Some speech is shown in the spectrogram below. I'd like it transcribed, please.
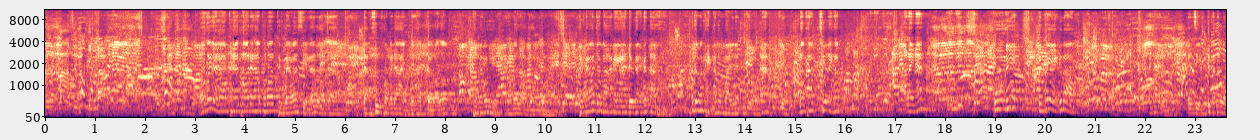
ซื้อน้ำปลาซื้อน้ำพริกเราก็อย่ายอมแพ้เขานะครับ เพราะว่าถึงแม้ว่าเสียงเราจะดังสู้เขาไม่ได้นะครับ แต่เราต้องทำให้เขาเห็นนะครับว่าเราร้องกว่า ถึงแม้ว่าจะมาในงานเดียวกันก็ตามก็จะมาแข่งกันทำไมเนี่ยนะน้องครับชื่ออะไรครับ อะไรนะภูริเป็นพระเอกหรือเปล่า ไม่ใช่เหรอ เป็นสิขึ้นมาทั้งหมด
